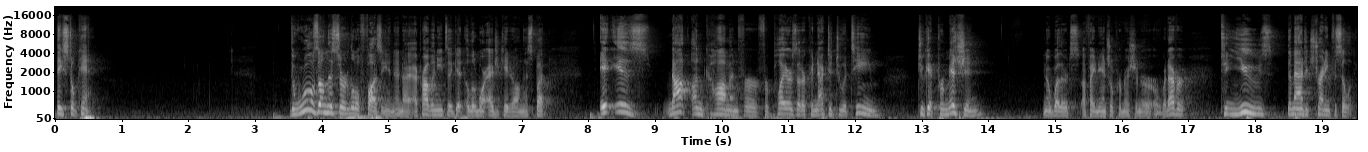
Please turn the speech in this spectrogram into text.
they still can't the rules on this are a little fuzzy, and, and I, I probably need to get a little more educated on this, but it is not uncommon for, for players that are connected to a team to get permission, you know, whether it's a financial permission or, or whatever, to use the Magic's training facility.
